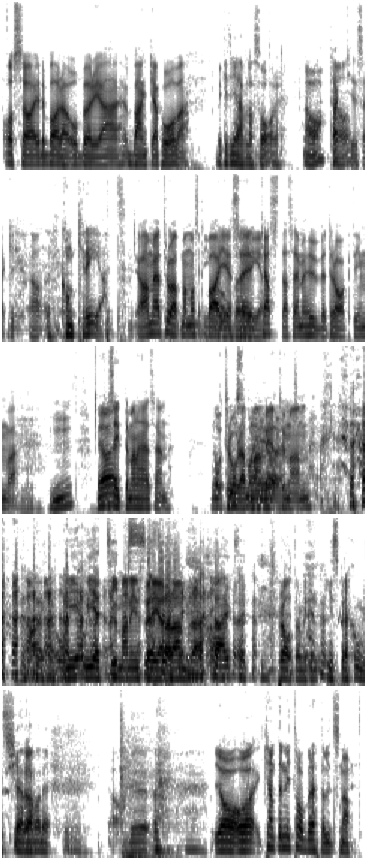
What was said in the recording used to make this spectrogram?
och så är det bara att börja banka på va. Vilket jävla svar. Ja, Tack Ja. Isak. Ja, konkret. Ja, men jag tror att man måste bara ge sig, kasta sig med huvudet rakt in va. Mm. Men Så jag, sitter man här sen och Något tror måste att man ju vet hur man, ja, och, ge, och ge tips. hur man inspirerar andra. ja, exakt. Pratar om vilken inspirationskälla man är. Det, ja, och kan inte ni ta och berätta lite snabbt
